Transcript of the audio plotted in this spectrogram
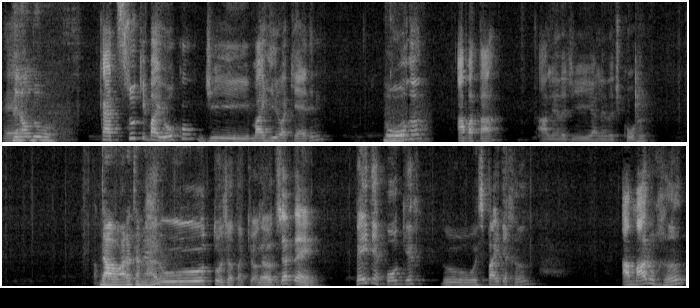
É. vilão do... Katsuki Bayoko, de My Hero Academy. Boa. Korra, Avatar, a lenda de, a lenda de Korra. Da hora também. Naruto, já tá aqui, ó. Naruto já tem. Peter Poker, do Spider-Han. Amaru Han,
